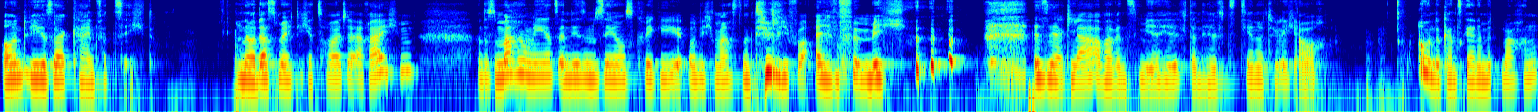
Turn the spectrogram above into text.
und wie gesagt kein Verzicht. Genau das möchte ich jetzt heute erreichen. Und das machen wir jetzt in diesem Seance Quickie und ich mache es natürlich vor allem für mich. ist ja klar, aber wenn es mir hilft, dann hilft es dir natürlich auch. Und du kannst gerne mitmachen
